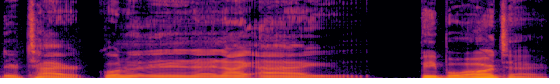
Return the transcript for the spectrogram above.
they're tired quote unquote, and, and I I People are tired.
